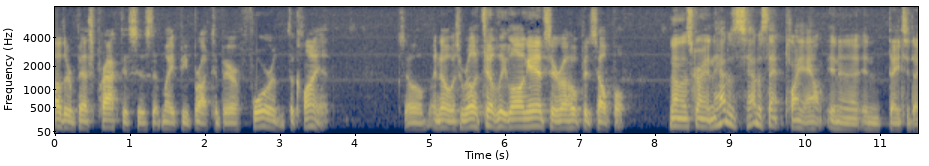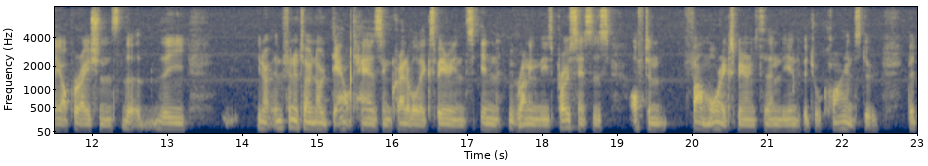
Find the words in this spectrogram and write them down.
other best practices that might be brought to bear for the client. So I know it's a relatively long answer. I hope it's helpful. No, that's great. And how does how does that play out in a, in day to day operations? The the you know Infinito no doubt has incredible experience in mm-hmm. running these processes, often far more experience than the individual clients do. But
